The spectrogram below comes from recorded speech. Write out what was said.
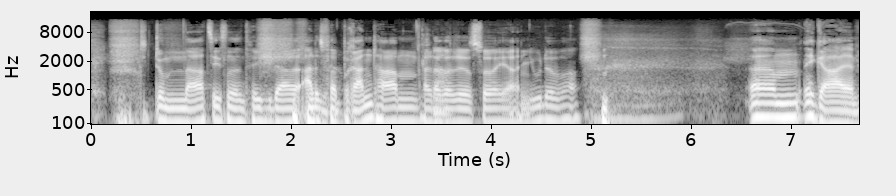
die dummen Nazis natürlich wieder alles verbrannt haben, weil der Regisseur ja ein Jude war. ähm, egal.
